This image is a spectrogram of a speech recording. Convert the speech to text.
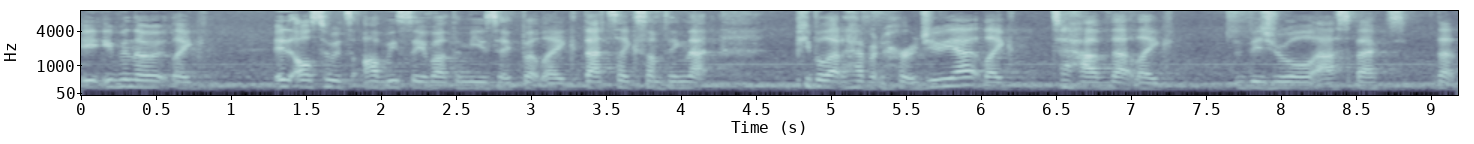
e- even though like it also it's obviously about the music, but like that's like something that people that haven't heard you yet, like to have that like visual aspect that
